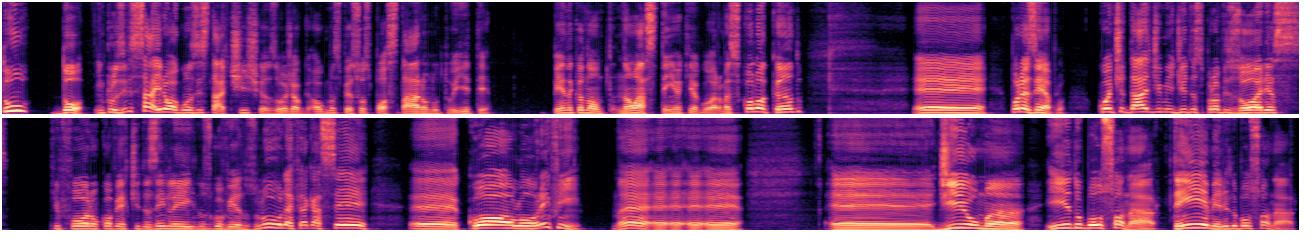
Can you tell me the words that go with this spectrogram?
Tudo. Inclusive saíram algumas estatísticas hoje, algumas pessoas postaram no Twitter. Pena que eu não, não as tenho aqui agora, mas colocando. É, por exemplo, quantidade de medidas provisórias que foram convertidas em lei nos governos Lula, FHC, é, Collor, enfim, né, é é, é, Dilma e do Bolsonaro, Temer e do Bolsonaro.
